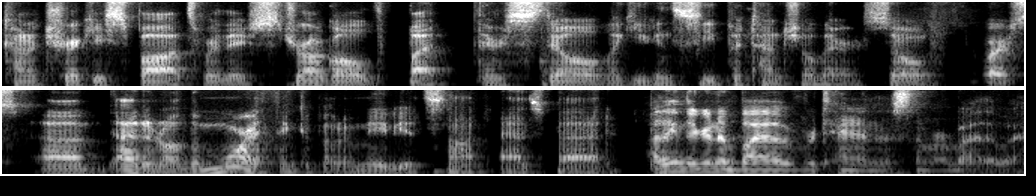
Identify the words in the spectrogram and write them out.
kind of tricky spots where they've struggled, but there's still like you can see potential there. So of course. um, I don't know. The more I think about it, maybe it's not as bad. I think they're going to buy out Virtanen this summer. By the way,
